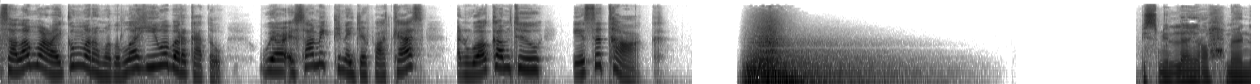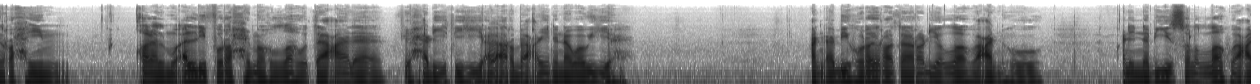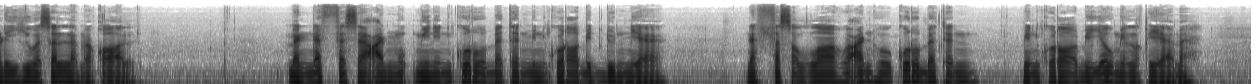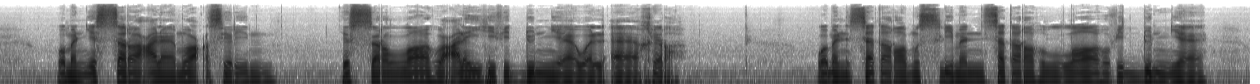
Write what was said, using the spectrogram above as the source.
Assalamualaikum warahmatullahi wabarakatuh. We are Islamic Teenager Podcast and welcome to It's a Talk. بسم الله الرحمن الرحيم قال المؤلف رحمه الله تعالى في حديثه الأربعين نووية عن أبي هريرة رضي الله عنه عن النبي صلى الله عليه وسلم قال من نفس عن مؤمن كربة من كراب الدنيا نفس الله عنه كربة من كراب يوم القيامة. ومن يسر على معسر يسر الله عليه في الدنيا والآخرة. ومن ستر مسلما ستره الله في الدنيا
